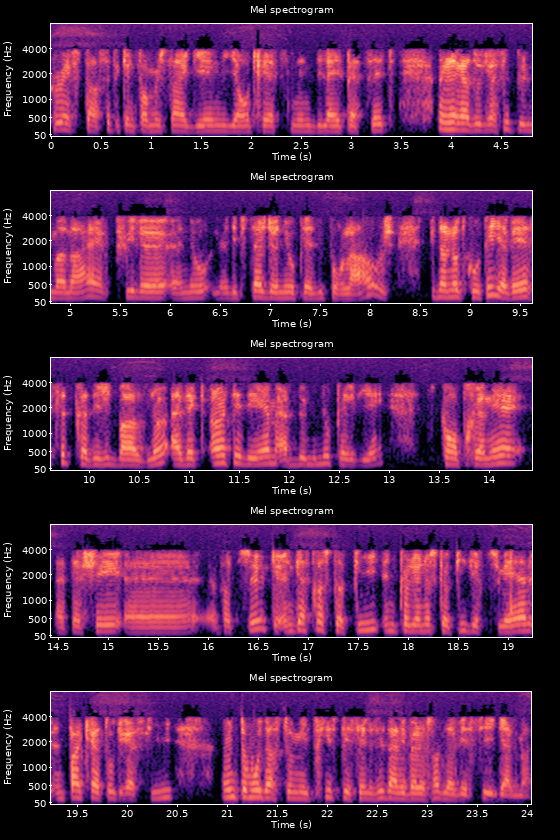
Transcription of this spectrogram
peu extensif avec une formule sanguine, ion, créatinine, bilan hépatique, une radiographie pulmonaire, puis le, euh, le dépistage de néoplasie pour l'âge. Puis d'un autre côté, il y avait cette stratégie de base-là avec un TDM abdominopelvien qui comprenait, attaché euh, votre sucre, une gastroscopie, une colonoscopie virtuelle, une pancréatographie, une tomodastométrie spécialisée dans l'évaluation de la vessie également.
